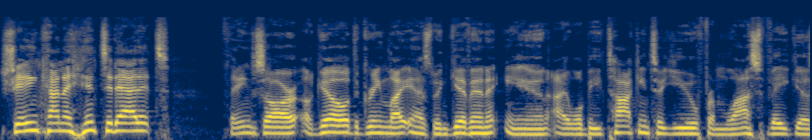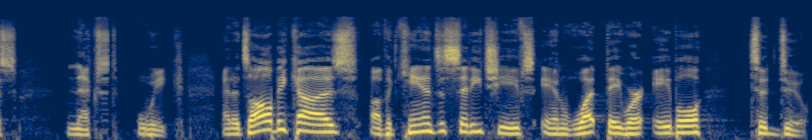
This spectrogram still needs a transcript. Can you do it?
Shane kind of hinted at it. Things are a go. The green light has been given, and I will be talking to you from Las Vegas next week. And it's all because of the Kansas City Chiefs and what they were able to do.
